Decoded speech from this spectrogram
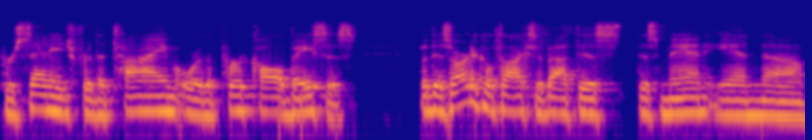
percentage for the time or the per call basis. But this article talks about this this man in uh,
